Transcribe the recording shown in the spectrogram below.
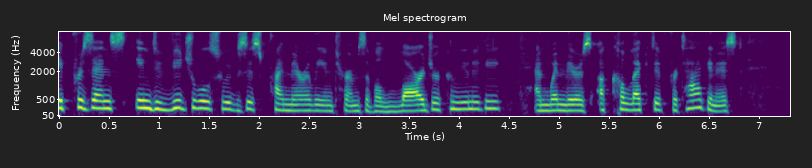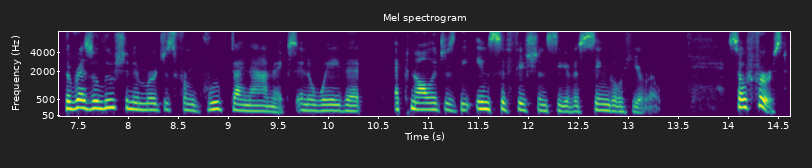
It presents individuals who exist primarily in terms of a larger community. And when there's a collective protagonist, the resolution emerges from group dynamics in a way that acknowledges the insufficiency of a single hero. So, first,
